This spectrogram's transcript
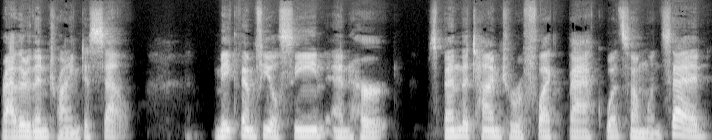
rather than trying to sell. Make them feel seen and heard. Spend the time to reflect back what someone said.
